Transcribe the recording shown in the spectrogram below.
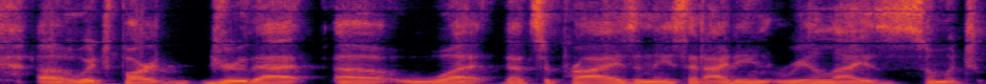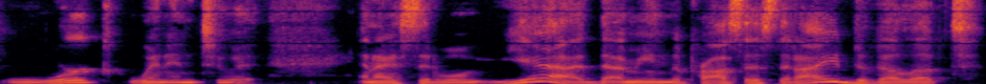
uh, which part drew that? Uh, what that surprise?" And they said, "I didn't realize so much work went into it." And I said, "Well, yeah. I mean, the process that I developed,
